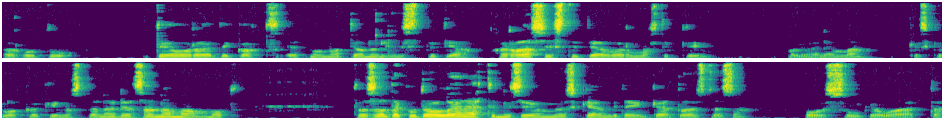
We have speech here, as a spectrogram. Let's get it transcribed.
rututeoreetikot, etnonationalistit ja rasistit ja varmastikin paljon enemmän keskiluokkaa kiinnostaa näiden sanoma, mutta toisaalta kuten ollaan nähty, niin se ei ole myöskään mitenkään toistensa poissulkevaa, että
